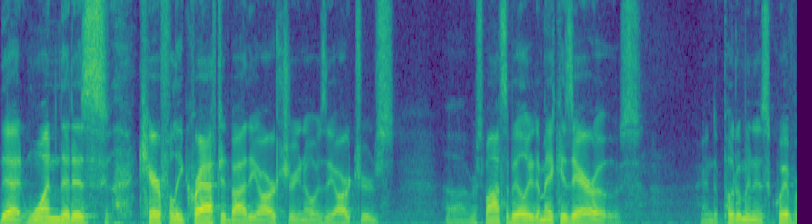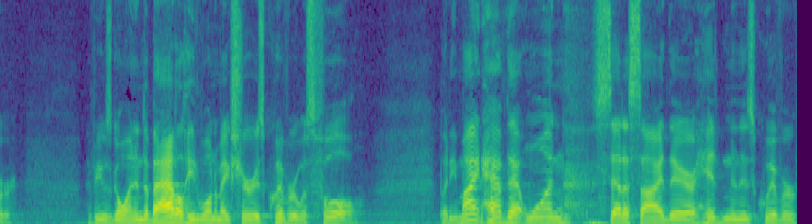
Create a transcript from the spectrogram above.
that one that is carefully crafted by the archer, you know, it was the archer's uh, responsibility to make his arrows and to put them in his quiver. If he was going into battle, he'd want to make sure his quiver was full. But he might have that one set aside there, hidden in his quiver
